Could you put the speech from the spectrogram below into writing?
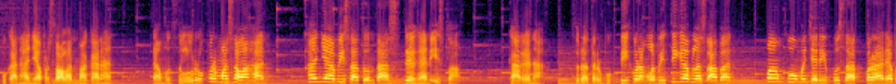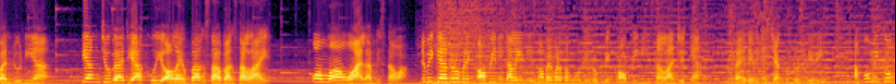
Bukan hanya persoalan makanan, namun seluruh permasalahan hanya bisa tuntas dengan Islam. Karena sudah terbukti kurang lebih 13 abad mampu menjadi pusat peradaban dunia yang juga diakui oleh bangsa-bangsa lain. Wallahu a'lam bishawab. Demikian rubrik opini kali ini sampai bertemu di rubrik opini selanjutnya. Saya Dewi Najak undur diri. Aku Mikum.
